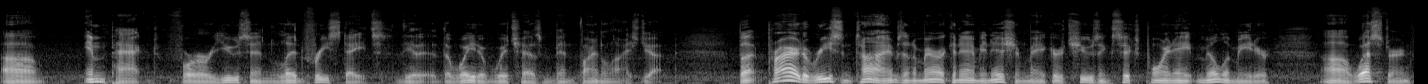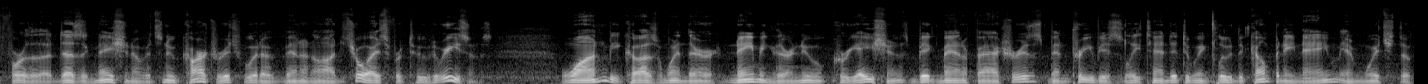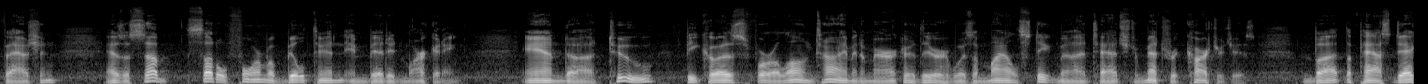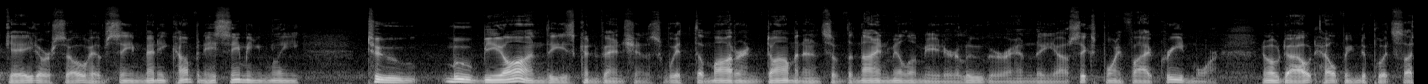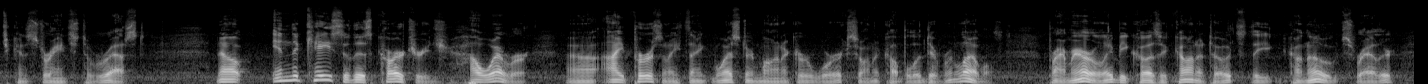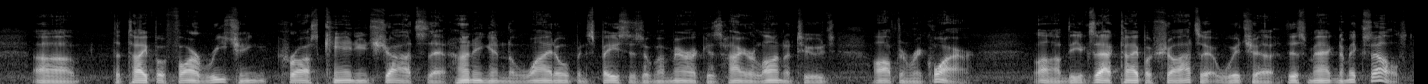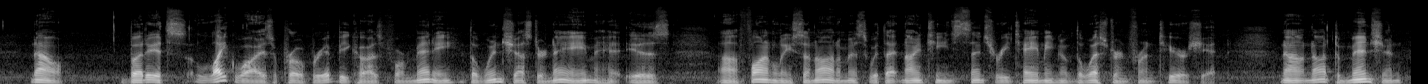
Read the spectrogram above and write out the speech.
uh, impact for use in lead free states, the, the weight of which hasn't been finalized yet. But prior to recent times, an American ammunition maker choosing 6.8 millimeter uh, Western for the designation of its new cartridge would have been an odd choice for two reasons. One, because when they're naming their new creations, big manufacturers have been previously tended to include the company name in which the fashion as a sub subtle form of built-in embedded marketing. And uh, two, because for a long time in America there was a mild stigma attached to metric cartridges. But the past decade or so have seen many companies seemingly to move beyond these conventions with the modern dominance of the 9mm Luger and the uh, 6.5 Creedmoor, no doubt helping to put such constraints to rest. Now, in the case of this cartridge, however, uh, I personally think Western moniker works on a couple of different levels. Primarily because it connotes the connotes rather uh, the type of far-reaching cross-canyon shots that hunting in the wide open spaces of America's higher longitudes often require. Uh, the exact type of shots at which uh, this Magnum excels. Now, but it's likewise appropriate because for many the Winchester name is uh, fondly synonymous with that 19th century taming of the western frontier shit. Now, not to mention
